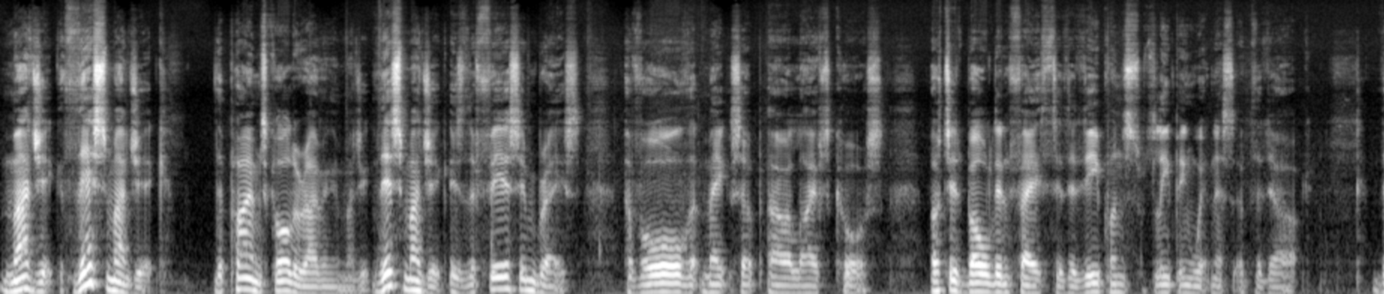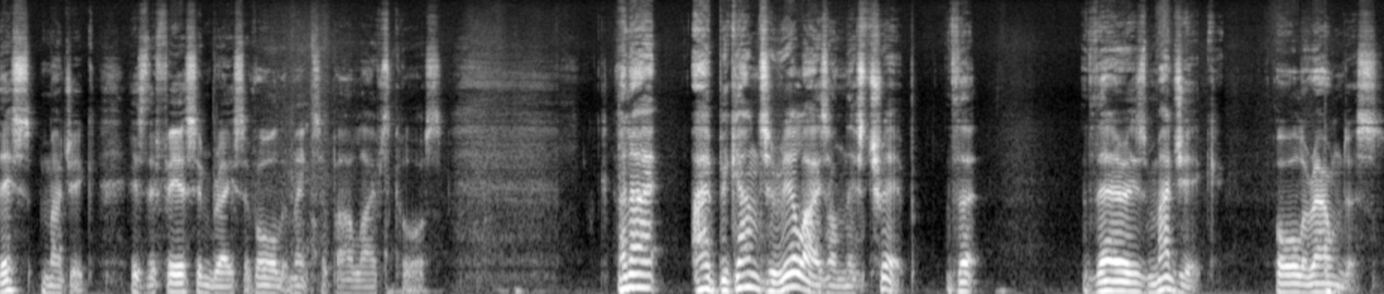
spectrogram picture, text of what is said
magic, this magic, the poem's called Arriving in Magic. This magic is the fierce embrace of all that makes up our life's course uttered bold in faith to the deep unsleeping witness of the dark. This magic is the fierce embrace of all that makes up our life's course. And I, I began to realize on this trip that there is magic all around us.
